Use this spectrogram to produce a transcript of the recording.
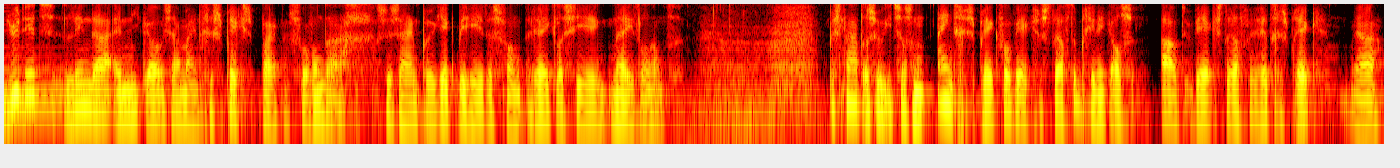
Judith, Linda en Nico zijn mijn gesprekspartners voor vandaag. Ze zijn projectbeheerders van Reclassering Nederland. Bestaat er zoiets als een eindgesprek voor werkgestraften? Begin ik als oud werkstraffer het gesprek? Ja,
